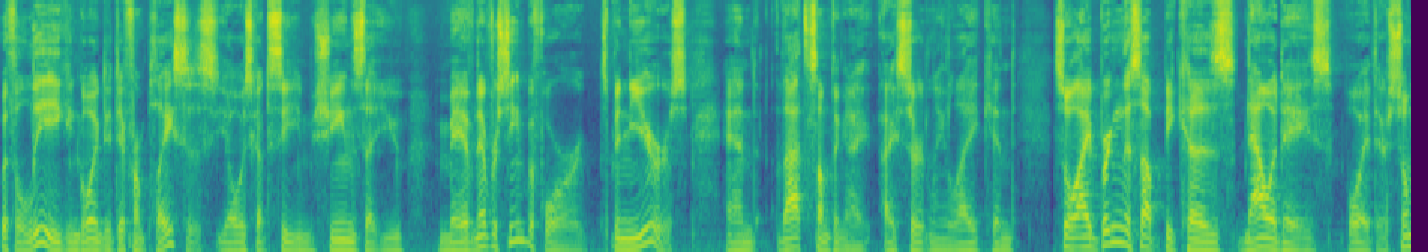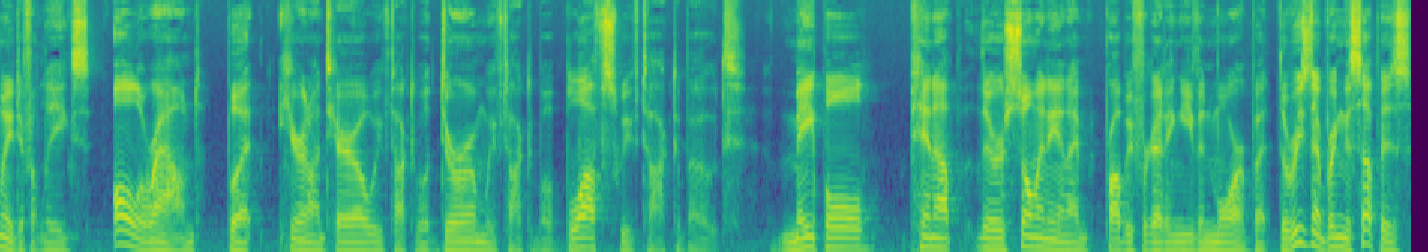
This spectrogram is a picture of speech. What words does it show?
with a league and going to different places, you always got to see machines that you may have never seen before. It's been years. And that's something I, I certainly like. And so I bring this up because nowadays, boy, there's so many different leagues all around but here in Ontario, we've talked about Durham, we've talked about Bluffs, we've talked about Maple, Pinup. There are so many, and I'm probably forgetting even more. But the reason I bring this up is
